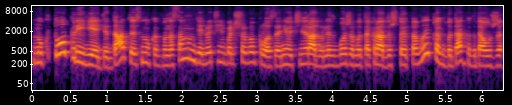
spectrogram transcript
ну, кто приедет, да, то есть, ну, как бы на самом деле очень большой вопрос, они очень радовались, боже, мы так рады, что это вы, как бы, да, когда уже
